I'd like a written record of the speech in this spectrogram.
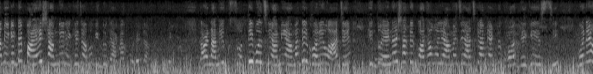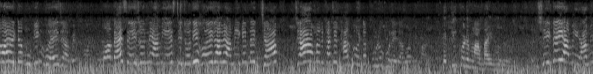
আমি এখানটায় পায়ের সামনে রেখে যাব কিন্তু দেখা করে যাব। কারণ আমি সত্যি বলছি, আমি আমাদের ঘরেও আছে, কিন্তু এনার সাথে কথা বলে আমার যে আজকে আমি একটা ঘর দেখে এসছি, মনে হয় এটা বুকিং হয়ে যাবে। ব্যাস, এই জন্য আমি এসছি। যদি হয়ে যাবে, আমি এখানে যা যা আমার কাছে থাকব, ওটা পুরো করে যাব আমি মা। কি করে মা বাইর হলো? সেইটাই আমি আমি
